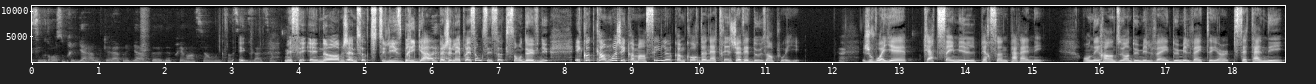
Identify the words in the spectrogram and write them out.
C'est une grosse brigade que la brigade de, prévention et de sensibilisation. mais c'est énorme, j'aime ça que tu utilises brigade, j'ai l'impression que c'est ça qu'ils sont devenus. Écoute, quand moi j'ai commencé là, comme coordonnatrice, j'avais deux employés. Je voyais 4-5 000 personnes par année. On est rendu en 2020-2021, puis cette année,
